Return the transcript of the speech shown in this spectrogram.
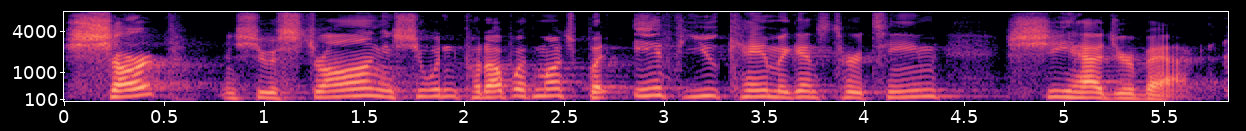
sharp and she was strong and she wouldn't put up with much, but if you came against her team, she had your back.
